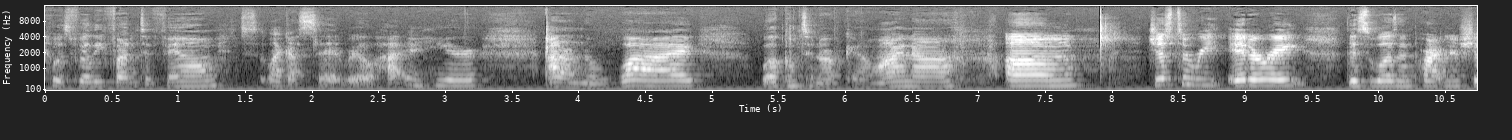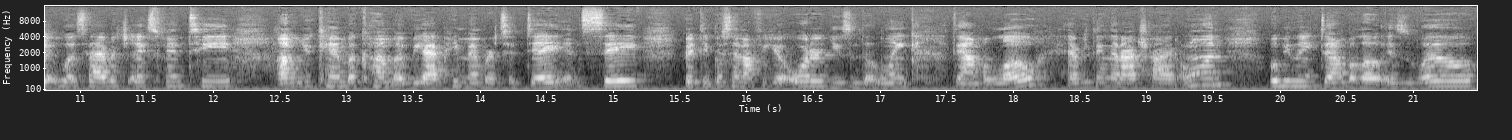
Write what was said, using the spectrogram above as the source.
It was really fun to film. It's, like I said, real hot in here. I don't know why. Welcome to North Carolina. Um, just to reiterate this was in partnership with savage x fenty um, you can become a vip member today and save 50 percent off of your order using the link down below. Everything that i tried on will be linked down below as well.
